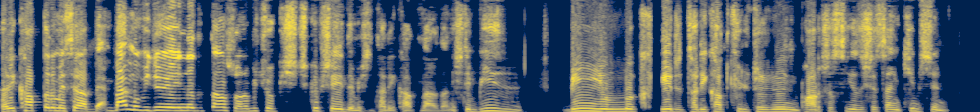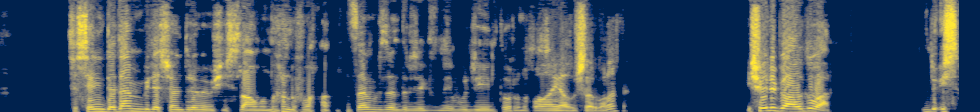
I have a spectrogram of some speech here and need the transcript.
Tarikatları mesela ben, ben bu videoyu yayınladıktan sonra birçok kişi çıkıp şey demişti tarikatlardan. İşte biz bin yıllık bir tarikat kültürünün parçasıyız işte sen kimsin? İşte senin deden bile söndürememiş İslam'ın nurunu falan. sen mi söndüreceksin diye bu cehil torunu falan yazmışlar bana. E şöyle bir algı var.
